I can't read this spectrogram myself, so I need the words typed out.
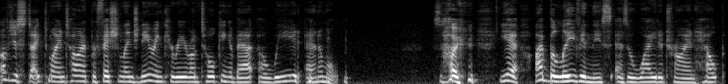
I've just staked my entire professional engineering career on talking about a weird animal. so, yeah, I believe in this as a way to try and help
